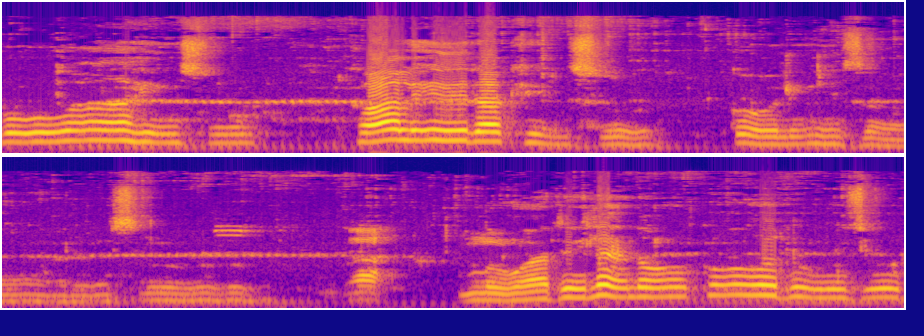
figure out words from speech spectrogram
বোৱাহিছোঁ খালি ৰাখিছোঁ কলিজাৰ চুৰ। যা নোৱাৰিলে নকৰো জোৰ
